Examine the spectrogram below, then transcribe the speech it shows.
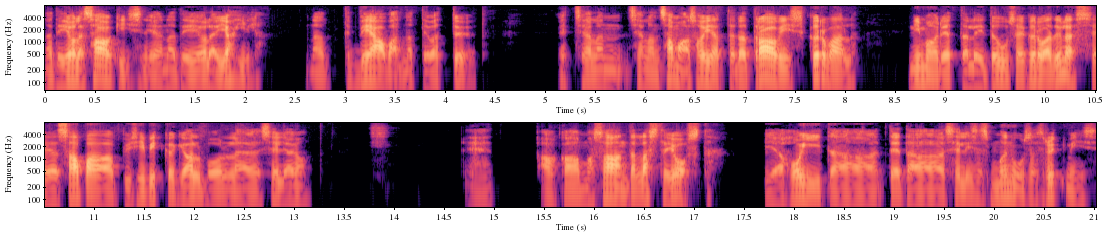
Nad ei ole saagis ja nad ei ole jahil. Nad veavad, nad teevad tööd. et seal on, seal on samas hoiad teda traavis kõrval niimoodi, et tal ei tõuse kõrvad ülesse ja saba püsib ikkagi allpool äh, seljajoont. aga ma saan tal lasta joosta ja hoida teda sellises mõnusas rütmis,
